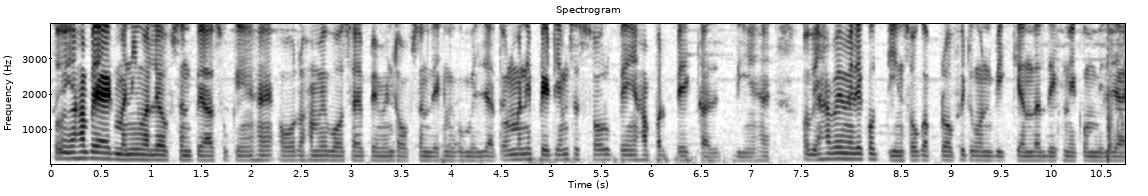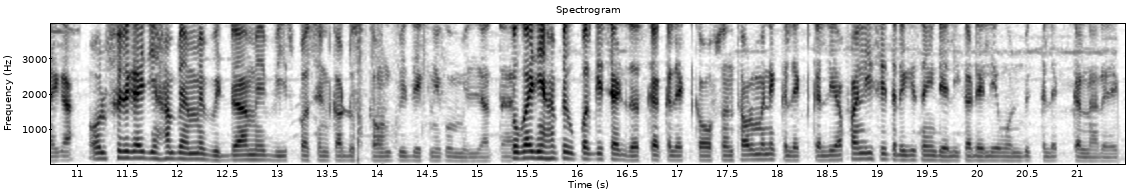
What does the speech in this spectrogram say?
तो यहाँ पे ऐड मनी वाले ऑप्शन पे आ चुके हैं और हमें बहुत सारे पेमेंट ऑप्शन देखने को मिल जाते हैं और मैंने पेटीएम से सौ रुपये यहाँ पर पे कर दिए हैं। और यहाँ पे मेरे को तीन सौ का प्रॉफिट वन वीक के अंदर देखने को मिल जाएगा। और फिर गाइज़ यहाँ पे हमें विड्रा में बीस परसेंट का डिस्काउंट भी देखने को मिल जाता है। तो गाइज़ यहाँ पे ऊपर की साइड दस का कलेक्ट का ऑप्शन था और मैंने कलेक्ट कर लिया। फाइनली इसी तरीके से ही डेली का डेली वन वीक कलेक्ट करना रहेगा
